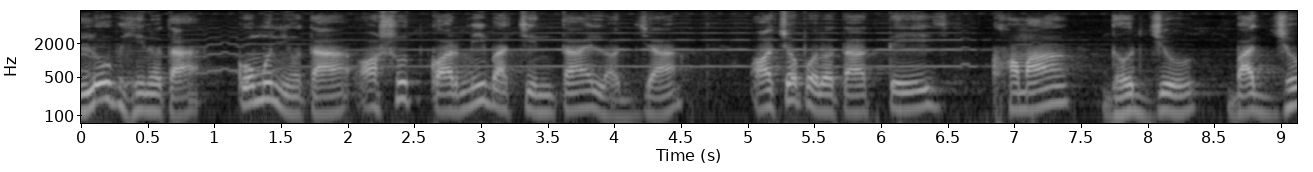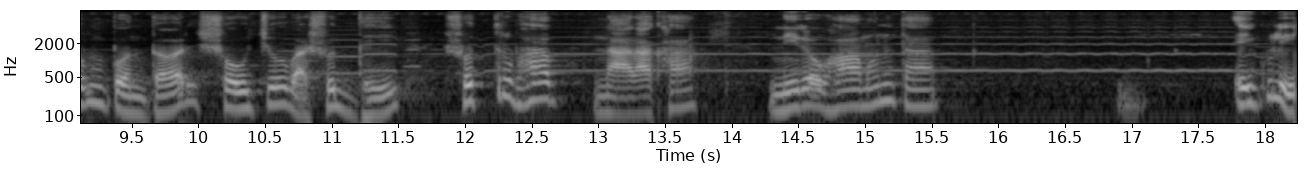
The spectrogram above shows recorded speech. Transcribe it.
লোভহীনতা, কমনীয়তা, অসৎ কর্মে বা চিন্তায় লজ্জা, অচপলতা, তেজ, ক্ষমা, ধৈর্য, বাহ্যম্পন্তর, শৌচ বা শুদ্ধি, শত্রুভাব না রাখা, নিরভামনতা, এইগুলি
